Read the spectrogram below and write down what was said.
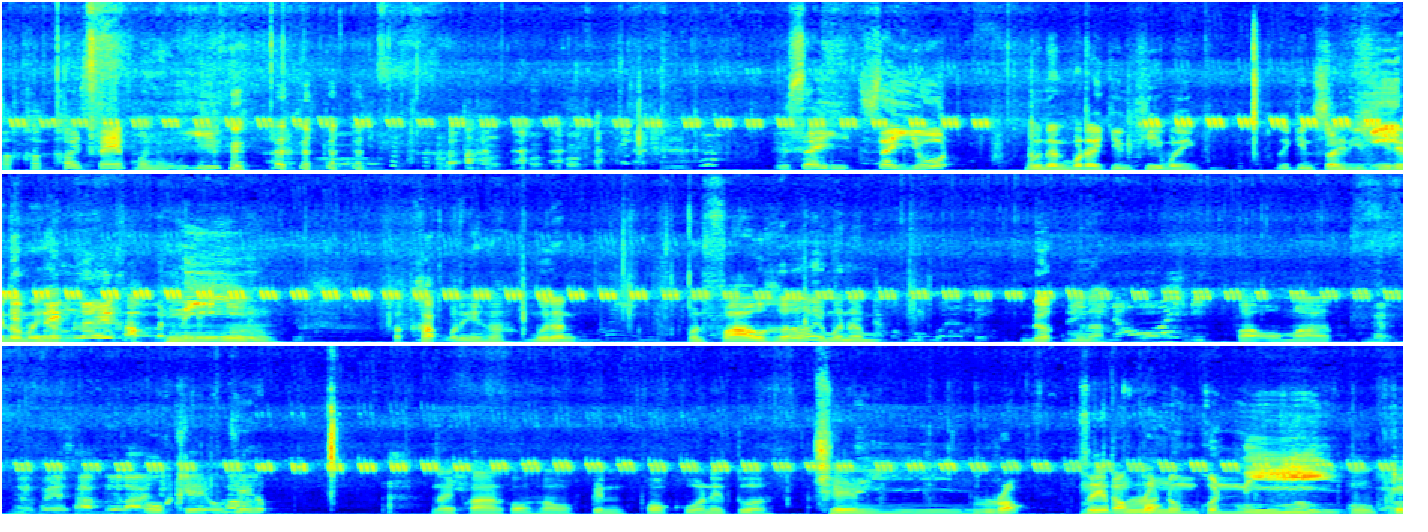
คักคักค่อยเซฟก็หนูอีกอุยใส่ใส่ยศมื้อนั้นบ่ได้กินขี้มื้อนี้ได้กินไส้ดีขี้ได้เนาะมื้อเต็นี้มๆเลยครับวันนี้ อื้อคักคักวันนี้ฮะมื้อนั้นมันฟาวเฮ้ยมื้อนั้นเดึกมื้อน่ะน้อยนี่ฟาวออกมาเงินเงินไม่ได้สามด้วยหลายโอเคโอเคครับนายพรานของเราเป็นพ่อครัวในตัวเชฟนี่ร็อกเซฟต้องล็พ่ออกหนุ่มคนนี้โอเค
